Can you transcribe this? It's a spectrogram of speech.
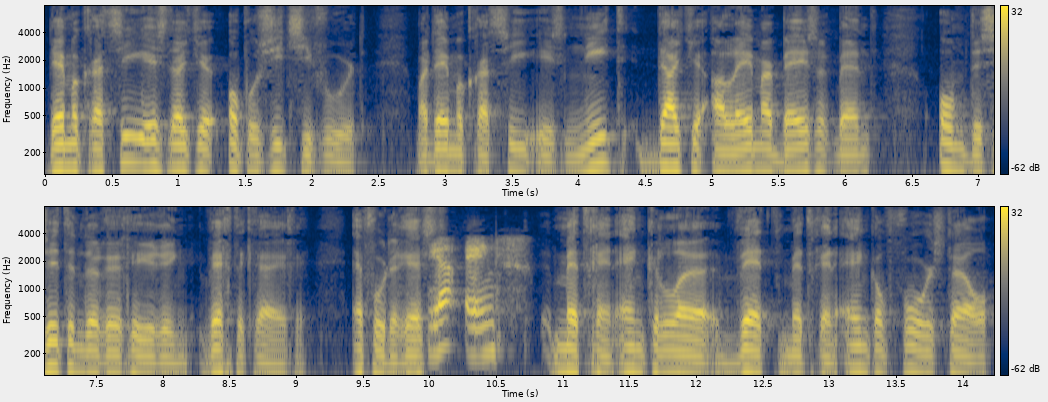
Democratie is dat je oppositie voert. Maar democratie is niet dat je alleen maar bezig bent om de zittende regering weg te krijgen. En voor de rest Ja, eens. met geen enkele wet, met geen enkel voorstel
